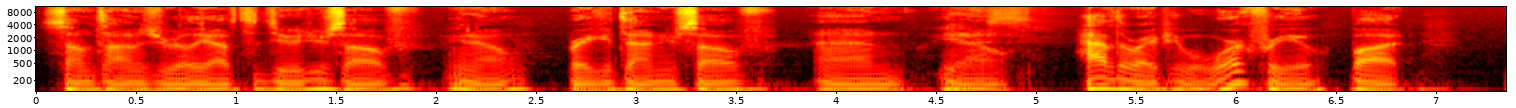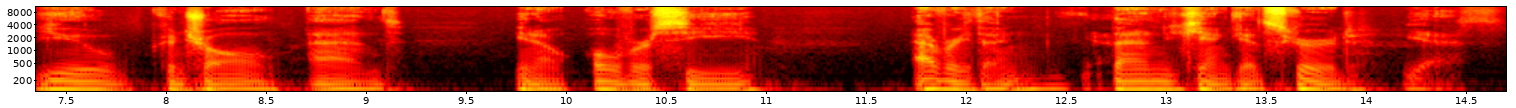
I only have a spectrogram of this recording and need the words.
Sometimes you really have to do it yourself. You know, break it down yourself, and you know have the right people work for you, but you control and you know oversee everything. Then you can't get screwed. Yes.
